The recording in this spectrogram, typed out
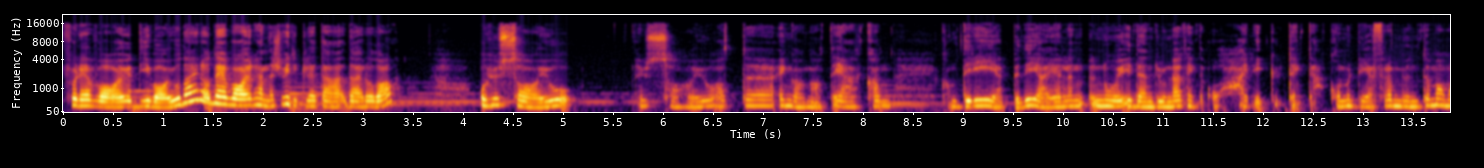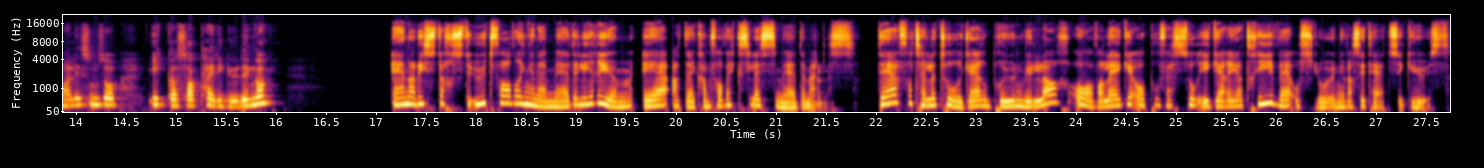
For var, de var jo der, og det var hennes virkelighet der, der og da. Og hun sa jo, hun sa jo at uh, en gang at jeg kan, kan drepe de, jeg, eller noe i den duren der. Jeg tenkte å herregud, tenkte jeg. Kommer det fra munnen til mamma, liksom, som ikke har sagt herregud engang? En av de største utfordringene med delirium er at det kan forveksles med demens. Det forteller Torgeir Brun Wyller, overlege og professor i geriatri ved Oslo universitetssykehus.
